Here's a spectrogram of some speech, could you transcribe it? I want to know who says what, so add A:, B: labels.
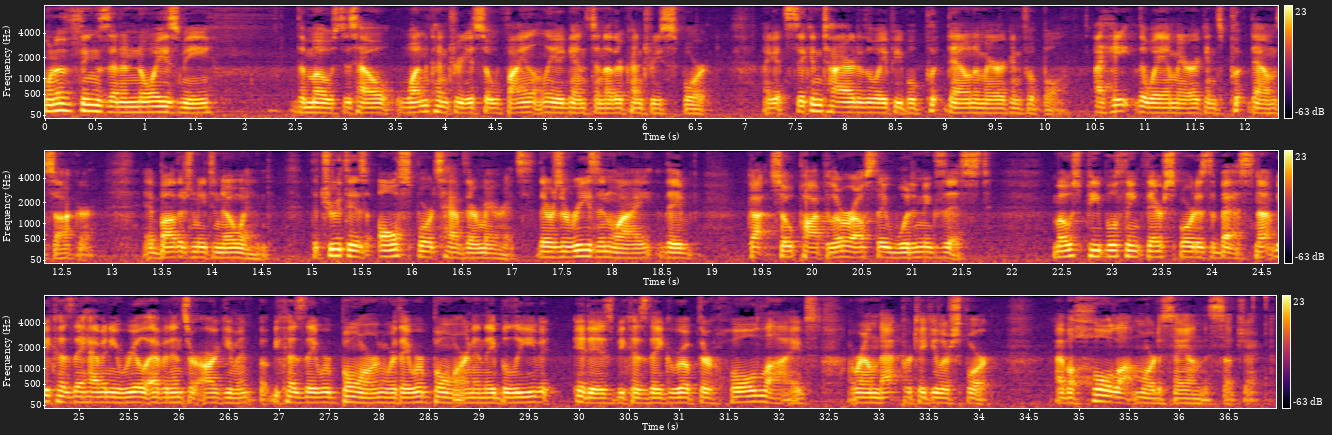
A: One of the things that annoys me the most is how one country is so violently against another country's sport. I get sick and tired of the way people put down American football. I hate the way Americans put down soccer. It bothers me to no end. The truth is, all sports have their merits. There's a reason why they've got so popular, or else they wouldn't exist. Most people think their sport is the best, not because they have any real evidence or argument, but because they were born where they were born and they believe it is because they grew up their whole lives around that particular sport. I have a whole lot more to say on this subject.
